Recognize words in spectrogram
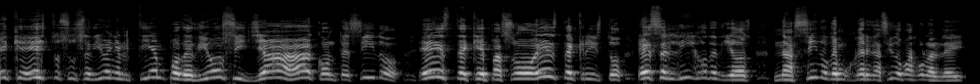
Es que esto sucedió en el tiempo de Dios y ya ha acontecido. Este que pasó, este Cristo, es el Hijo de Dios, nacido de mujer y nacido bajo la ley,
